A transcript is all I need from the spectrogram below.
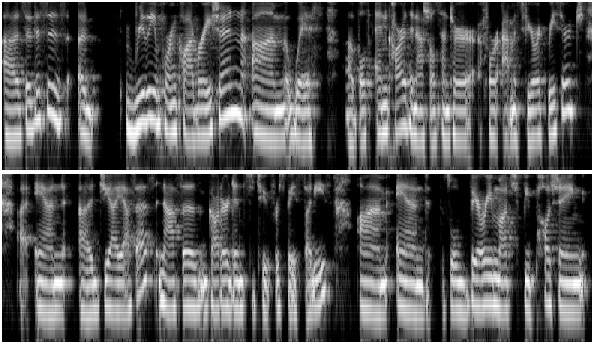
Uh, so this is a really important collaboration um, with uh, both NCAR, the National Center for Atmospheric Research, uh, and uh, GISS, NASA's Goddard Institute for Space Studies. Um, and this will very much be pushing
